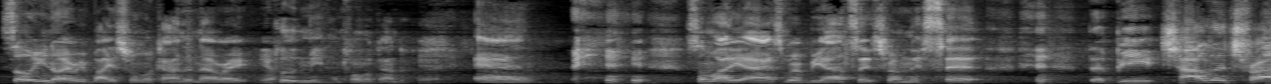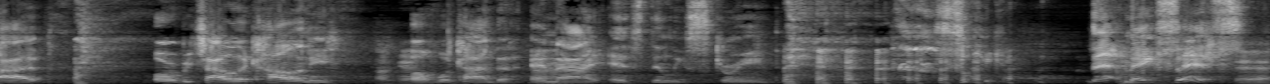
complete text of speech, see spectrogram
So you know everybody's from Wakanda now, right? Yeah. Including me. I'm from Wakanda. Yeah. And somebody asked where Beyonce's from. They said the Beachella tribe or Beachella colony Okay. of Wakanda, and Uh-huh. I instantly screamed. It's like that makes sense. yeah,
